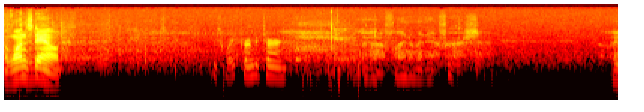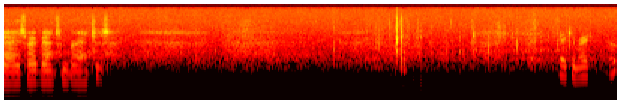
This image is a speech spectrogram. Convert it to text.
The one's down. Just wait for him to turn. I gotta find him in there first. Oh, yeah, he's right behind some branches. Take him right. oh.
